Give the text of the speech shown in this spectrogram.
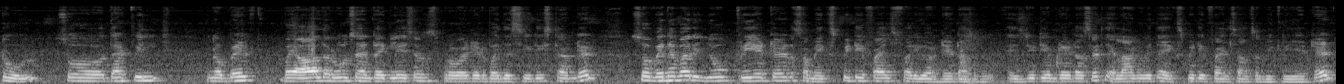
tool. So that will you know built by all the rules and regulations provided by the cd standard. So whenever you created some XPT files for your data set, SDTM data set along with the XPT files also we created.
